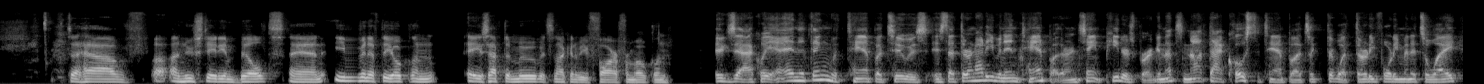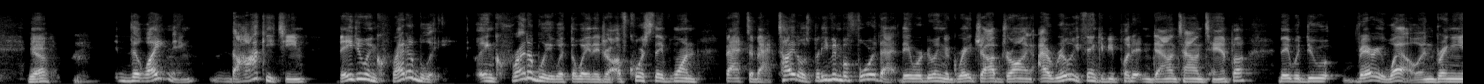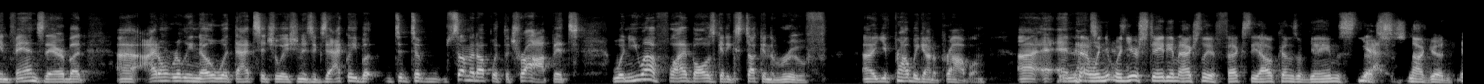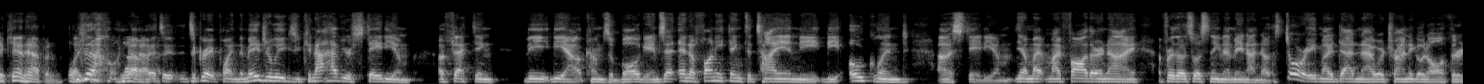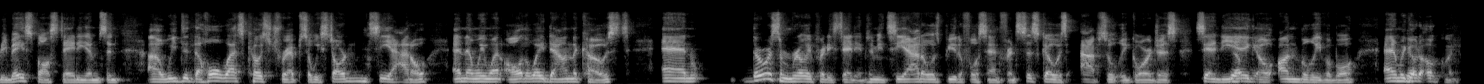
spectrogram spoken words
to have a, a, new stadium built. And even if the Oakland A's have to move, it's not going to be far from Oakland. Exactly. And the thing with Tampa too is is that they're not even in Tampa. They're in St. Petersburg and that's not that close to Tampa. It's like they're what 30 40 minutes away. Yeah. And the Lightning, the hockey team, they do incredibly incredibly with the way they draw. Of course, they've won back to back titles, but even before that, they were doing a great job drawing. I really think if you put it in downtown Tampa, they would do very well in bringing in fans there. But uh, I don't really know what that situation is exactly. But to, to, sum it up with the trop, it's when you have fly balls getting stuck in the roof, uh, you've probably got a problem. Uh, and yeah, when, when your stadium actually affects the outcomes of games, that's yes. not good. It can't happen. Like no, no, it's a, it's a great point. In the major leagues, you cannot have your stadium affecting the the outcomes of ball games. And a funny thing to tie in the the Oakland uh, stadium. You know, my, my father and I, for those listening that may not know the story, my dad and I were trying to go to all 30 baseball stadiums, and uh, we did the whole West Coast trip. So we started in Seattle, and then we went all the way down the coast, and there were some really pretty stadiums. I mean, Seattle was beautiful. San Francisco was absolutely gorgeous. San Diego, yep. unbelievable. And we yep. go to Oakland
